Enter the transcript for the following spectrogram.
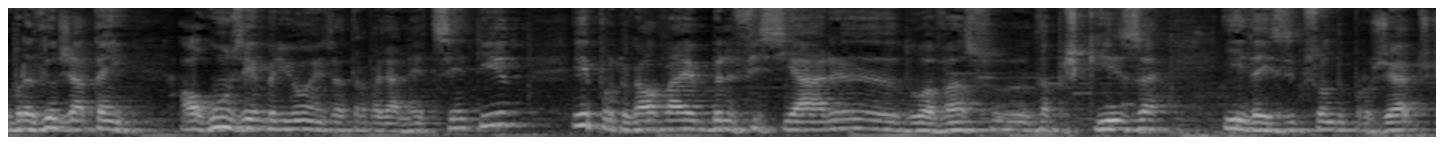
O Brasil já tem alguns embriões a trabalhar nesse sentido e Portugal vai beneficiar eh, do avanço da pesquisa e da execução de projetos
